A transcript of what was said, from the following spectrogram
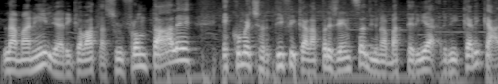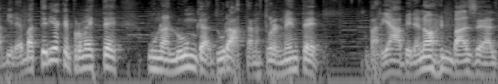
la maniglia ricavata sul frontale e come certifica la presenza di una batteria ricaricabile, batteria che promette una lunga durata, naturalmente variabile, no? In base al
